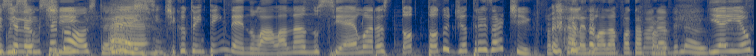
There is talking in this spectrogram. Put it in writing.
artigo você e lê o que você sentir... gosta. É, É, isso. sentir que eu tô entendendo lá. Lá na- no Cielo era todo, todo dia três artigos pra ficar lendo lá na plataforma. Maravilhoso. E aí eu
